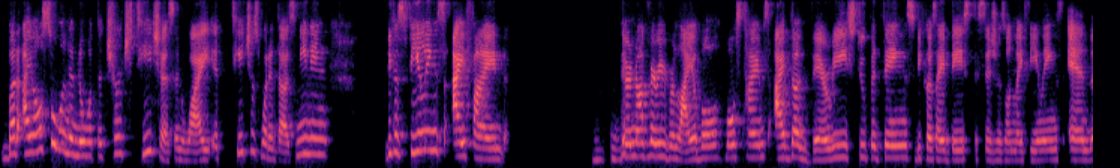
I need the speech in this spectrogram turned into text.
But I also want to know what the church teaches and why it teaches what it does. Meaning, because feelings I find they're not very reliable most times. I've done very stupid things because I base decisions on my feelings. And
